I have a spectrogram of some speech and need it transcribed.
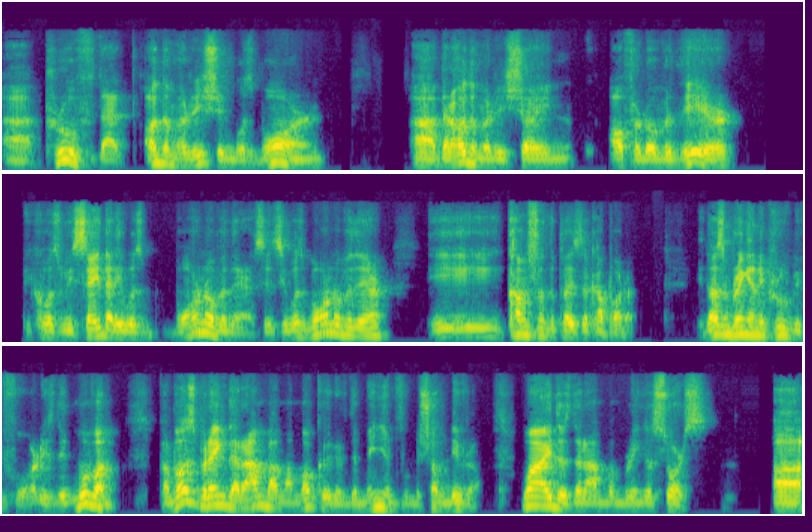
uh, proof that Adam Harishin was born, uh, that Adam Harishin offered over there, because we say that he was born over there. Since he was born over there, he comes from the place of Kapora. He doesn't bring any proof before. He's the move on. Pavos bring the Rambam Amokir of the minion from Mishom Nivra. Why does the Rambam bring a source uh,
